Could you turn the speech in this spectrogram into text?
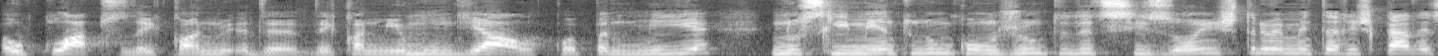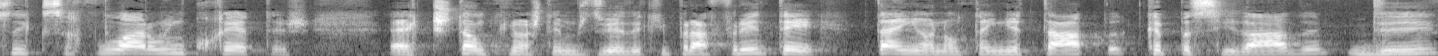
ao colapso da economia, da, da economia, mundial com a pandemia, no seguimento de um conjunto de decisões extremamente arriscadas e que se revelaram incorretas. A questão que nós temos de ver daqui para a frente é tem ou não tem a TAP capacidade de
